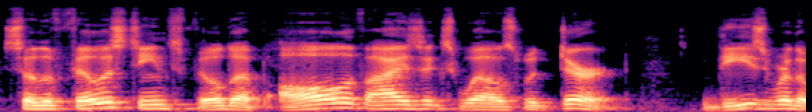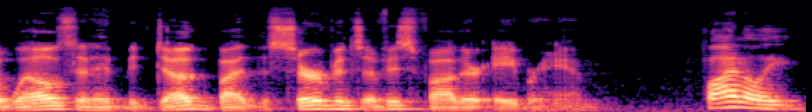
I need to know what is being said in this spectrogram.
So the Philistines filled up all of Isaac's wells with dirt. These were the wells that had been dug by the servants of his father Abraham. Finally,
